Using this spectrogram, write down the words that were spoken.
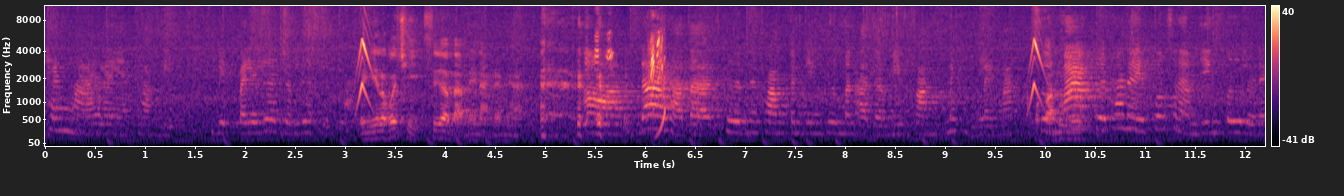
แท่งไม้อะไรเงี้ยค่ะบิดบิดไปเรื่อยๆจนเลือดหยุดไหลอย่างนี้เราก็ฉีกเสื้อแบบในหนังได้ไหมฮะ อ่าได้ค่ะแต่คือในความเป็นจริงคือมันอาจจะมีความไม่แข็งแรงมาก ส่วนมากคือถ้าในพวกสนามยิงปืนหรือใน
